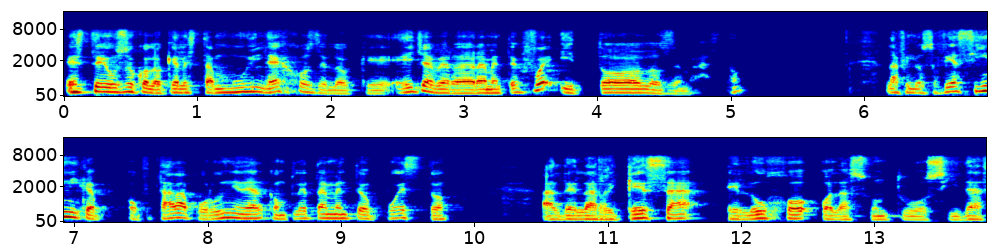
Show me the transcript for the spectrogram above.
Este uso coloquial está muy lejos de lo que ella verdaderamente fue y todos los demás. La filosofía cínica optaba por un ideal completamente opuesto al de la riqueza, el lujo o la suntuosidad.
